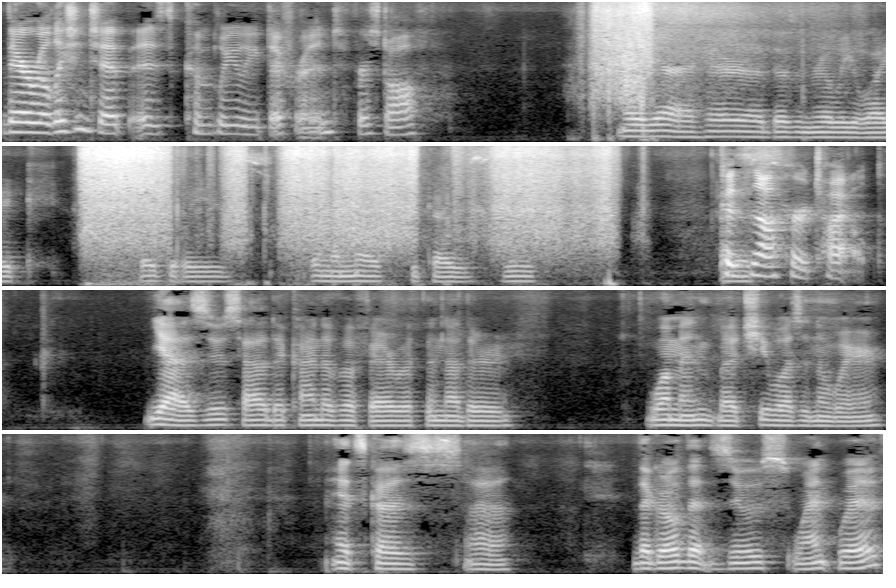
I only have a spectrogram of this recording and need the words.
their relationship is completely different first off. Oh yeah, Hera doesn't really like Hercules in the myth because Zeus. Cuz it's not her child. Yeah, Zeus had a kind of affair with another woman, but she wasn't aware. It's because uh, the girl that Zeus went with,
